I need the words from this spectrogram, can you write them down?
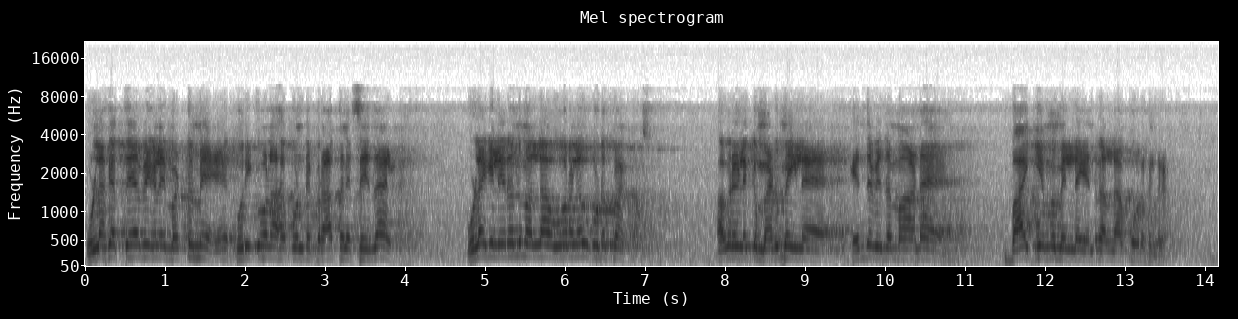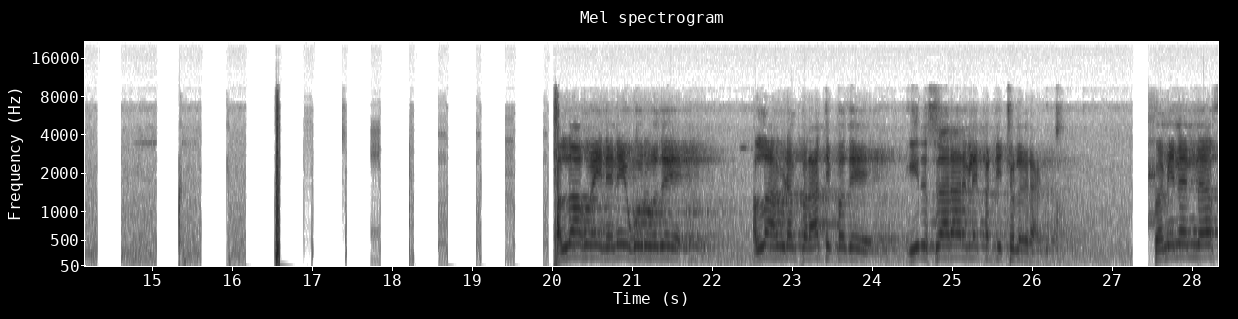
உலக தேவைகளை மட்டுமே குறிக்கோளாக கொண்டு பிரார்த்தனை செய்தால் உலகிலிருந்தும் அல்லாஹ் ஓரளவு கொடுப்பான். அவர்களுக்கு மறுமையில எந்த விதமான பாக்கியமும் இல்லை என்று அல்லாஹ் கூறுகின்றான் அல்லாஹுவை நினைவு கூறுவது அல்லாஹுவிடம் பிரார்த்திப்பது இரு சாரார்களை பற்றி சொல்லுகிறார் فمن الناس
